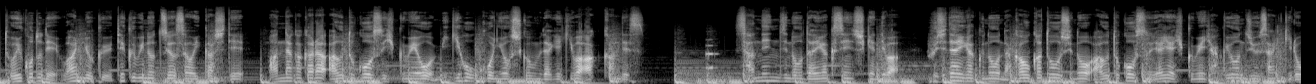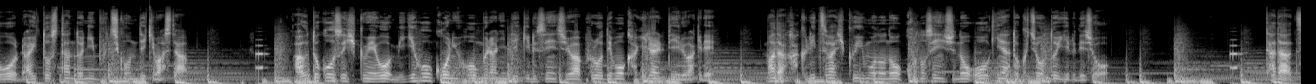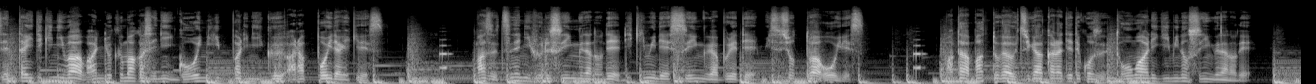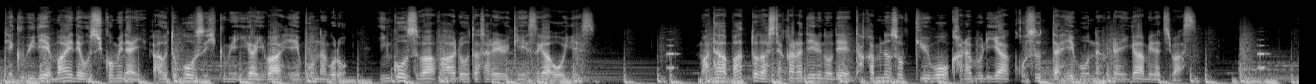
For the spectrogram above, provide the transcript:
ということで腕力手首の強さを生かして真ん中からアウトコース低めを右方向に押し込む打撃は圧巻です。3年時の大学選手権では富士大学の中岡投手のアウトコースのやや低め143キロをライトスタンドにぶち込んできました。アウトコース低めを右方向にホームランにできる選手はプロでも限られているわけで、まだ確率は低いもののこの選手の大きな特徴と言えるでしょう。ただ全体的には腕力任せに強引に引っ張りに行く荒っぽい打撃です。まず常にフルスイングなので力みでスイングがブレてミスショットは多いです。またバットが内側から出てこず遠回り気味のスイングなので手首で前で押し込めないアウトコース低め以外は平凡なゴロインコースはファールを打たされるケースが多いです。またバットが下から出るので高めの速球も空振りやこすった平凡なフライが目立ちます。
